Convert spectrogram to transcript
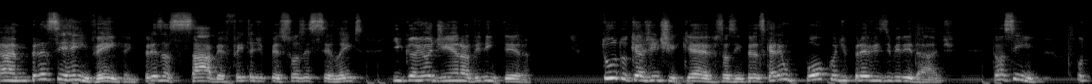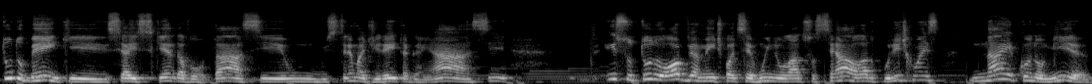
A empresa se reinventa, a empresa sabe, é feita de pessoas excelentes e ganhou dinheiro a vida inteira tudo que a gente quer, essas empresas querem um pouco de previsibilidade. Então, assim, tudo bem que se a esquerda voltar, se um extrema-direita ganhar, se. Isso tudo, obviamente, pode ser ruim no lado social, no lado político, mas na economia,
